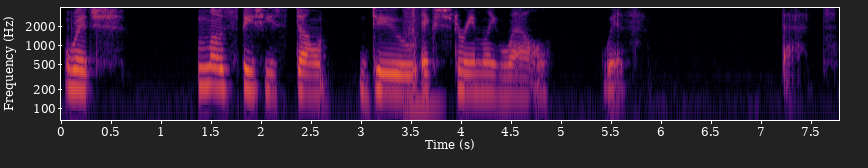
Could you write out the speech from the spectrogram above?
Which most species don't do extremely well with that.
